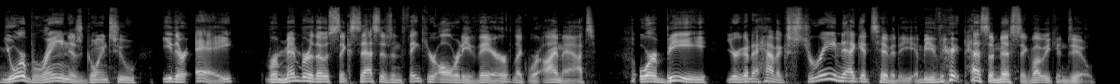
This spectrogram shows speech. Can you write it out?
your brain is going to either A, remember those successes and think you're already there, like where I'm at, or B, you're going to have extreme negativity and be very pessimistic about what we can do.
